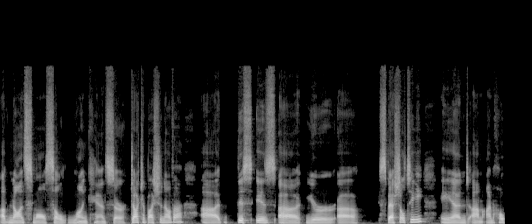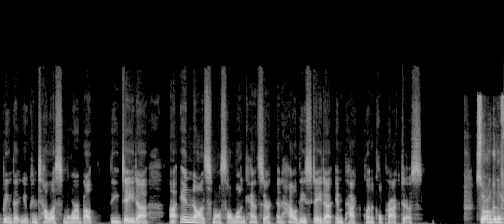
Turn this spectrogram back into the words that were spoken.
of non small cell lung cancer. Dr. Bazhenova, uh, this is uh, your specialty, and um, I'm hoping that you can tell us more about the data uh, in non small cell lung cancer and how these data impact clinical practice. So I'm going to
